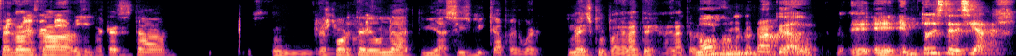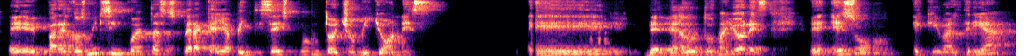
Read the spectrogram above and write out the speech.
Perdón, está, acá se está un reporte de una actividad sísmica, pero bueno, una disculpa, adelante, adelante. No, no, no, no, ha quedado. Eh, eh, entonces te decía, eh, para el 2050 se espera que haya 26.8 millones de, de, adultos mayores. eso equivaldría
